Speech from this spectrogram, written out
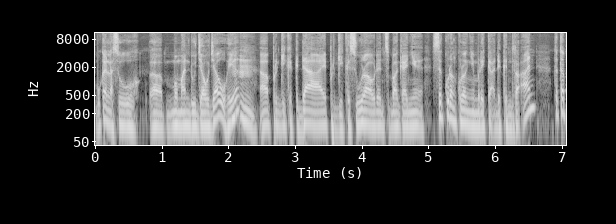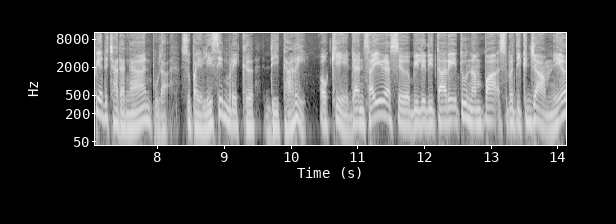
Bukanlah suruh uh, memandu jauh-jauh ya uh, pergi ke kedai pergi ke surau dan sebagainya. Sekurang-kurangnya mereka ada kenderaan tetapi ada cadangan pula supaya lesen mereka ditarik. Okey dan saya rasa bila ditarik itu nampak seperti kejam ya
